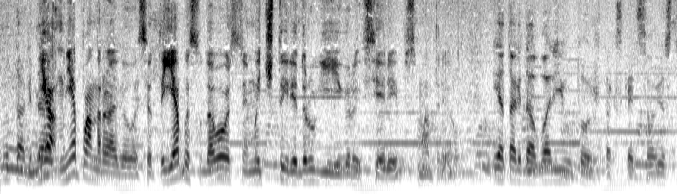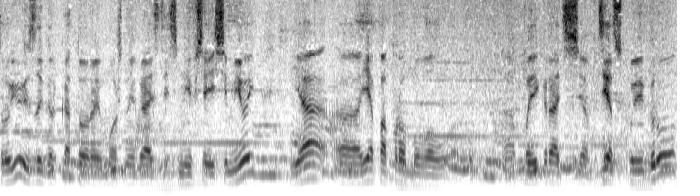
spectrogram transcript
Ну тогда Мне, мне понравилось это. Я бы с удовольствием и четыре другие игры в серии посмотрел. я тогда волью тоже, так сказать, свою струю из игр, которые можно играть с детьми всей семьей. Я, э, я попробовал э, поиграть в детскую игру.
